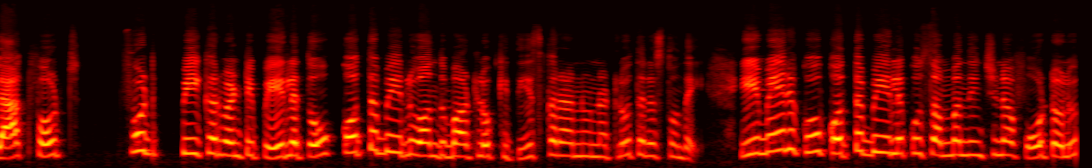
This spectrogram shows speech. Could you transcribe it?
Black Forts Woodpecker వంటి పేర్లతో కొత్త బీర్లు అందుబాటులోకి తీసుకురానున్నట్లు తెలుస్తుంది. ఈ మేరకు కొత్త బీర్లకు సంబంధించిన ఫోటోలు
